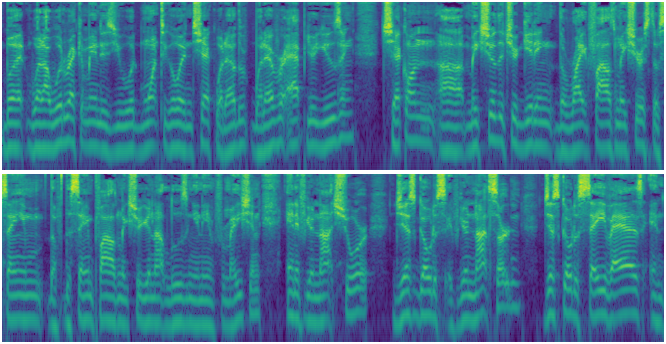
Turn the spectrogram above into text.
But what I would recommend is you would want to go ahead and check whatever whatever app you're using. Check on uh, make sure that you're getting the right files. Make sure it's the same the, the same files. Make sure you're not losing any information. And if you're not sure, just go to if you're not certain, just go to save as and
